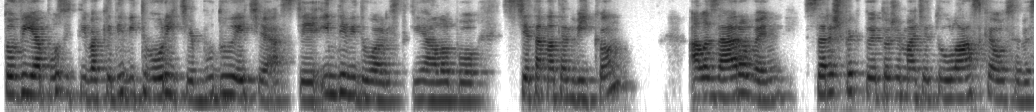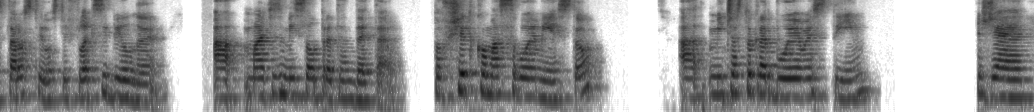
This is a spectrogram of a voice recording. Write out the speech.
to via pozitíva, kedy vy tvoríte, budujete a ste individualistky alebo ste tam na ten výkon, ale zároveň sa rešpektuje to, že máte tú láska o sebe, starostlivosť, ste flexibilné a máte zmysel pre ten detail. To všetko má svoje miesto a my častokrát bojujeme s tým, že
